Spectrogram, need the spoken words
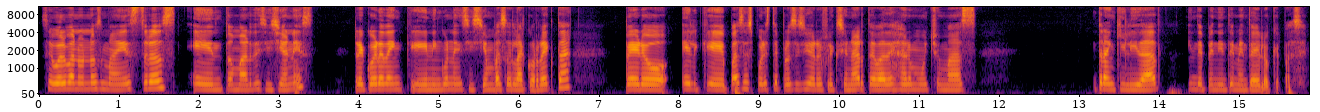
se vuelvan unos maestros en tomar decisiones. Recuerden que ninguna decisión va a ser la correcta, pero el que pases por este proceso de reflexionar te va a dejar mucho más tranquilidad independientemente de lo que pase.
